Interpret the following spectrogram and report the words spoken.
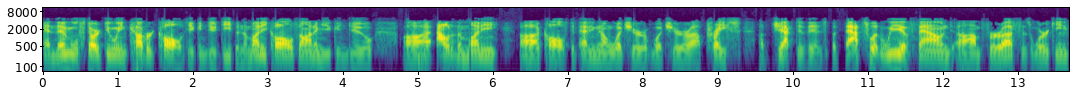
and then we'll start doing covered calls. You can do deep in the money calls on them. You can do uh, out of the money uh, calls depending on what your what your uh, price objective is. But that's what we have found um, for us is working.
